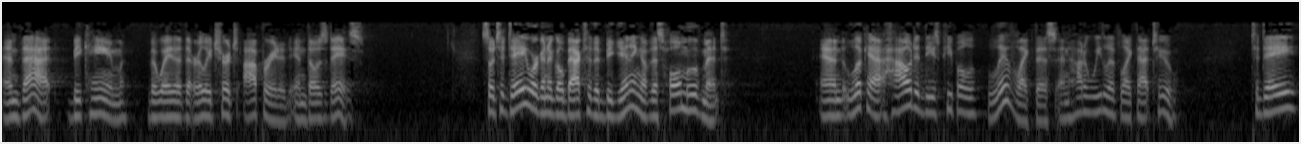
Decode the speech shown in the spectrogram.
And that became the way that the early church operated in those days. So today we're going to go back to the beginning of this whole movement and look at how did these people live like this and how do we live like that too? Today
